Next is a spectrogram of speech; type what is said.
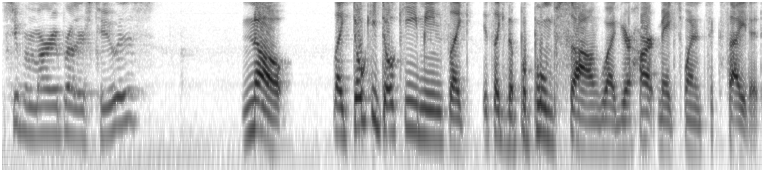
Super Mario Brothers 2 is? No, like Doki Doki means like it's like the boom sound what your heart makes when it's excited.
